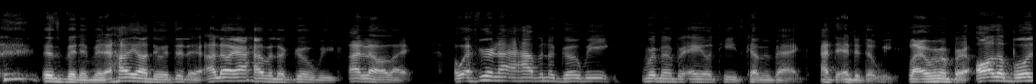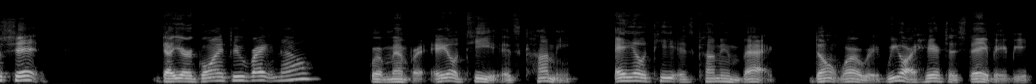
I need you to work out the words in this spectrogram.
it's been a minute. How y'all doing today? I know y'all having a good week. I know, like, oh, if you're not having a good week, remember AOT is coming back at the end of the week. Like, remember all the bullshit that you're going through right now. Remember, AOT is coming. AOT is coming back. Don't worry. We are here to stay, baby.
